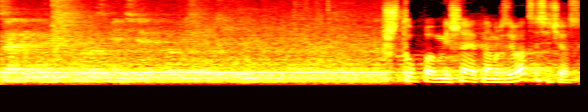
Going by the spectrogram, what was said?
социально-экономического развития Латвийской Республики? Что помешает нам развиваться сейчас?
